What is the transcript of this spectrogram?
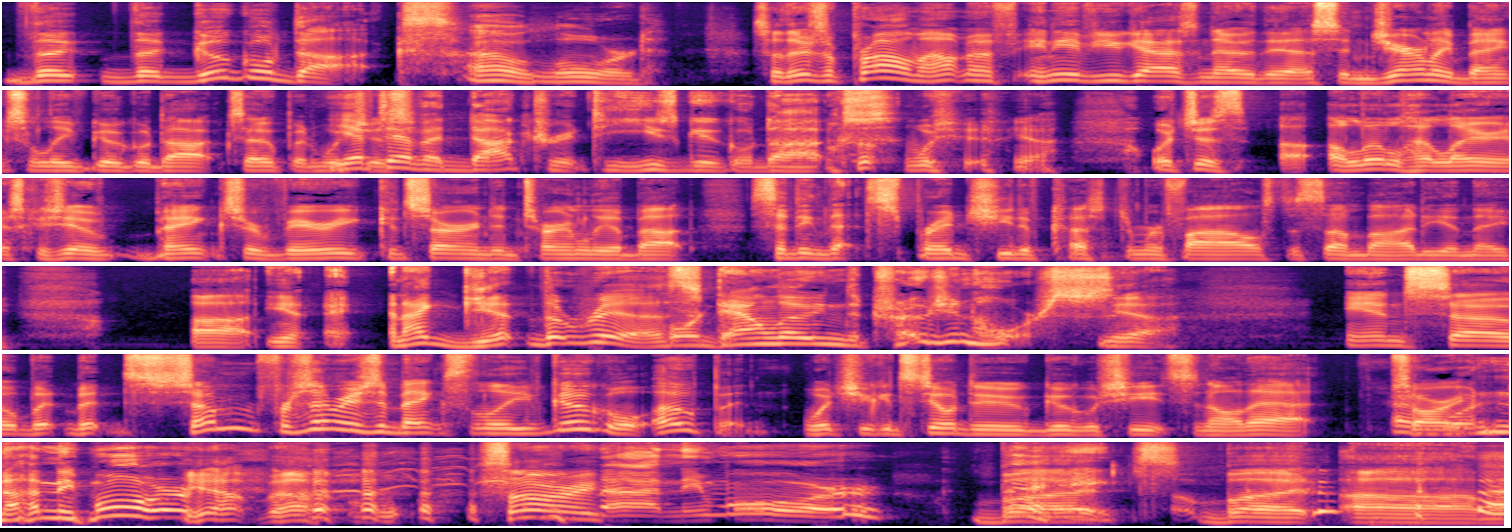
The the Google Docs. Oh Lord! So there's a problem. I don't know if any of you guys know this, and generally banks will leave Google Docs open, which You have is to have a doctorate to use Google Docs. which, yeah, which is a, a little hilarious because you know banks are very concerned internally about sending that spreadsheet of customer files to somebody, and they, uh, you know, and I get the risk, or downloading the Trojan horse. yeah, and so, but but some for some reason banks leave Google open, which you can still do Google Sheets and all that. Sorry, Well, not anymore. yep, uh, sorry, Not anymore. But Thanks. but um,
